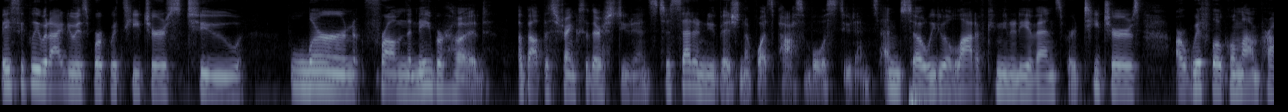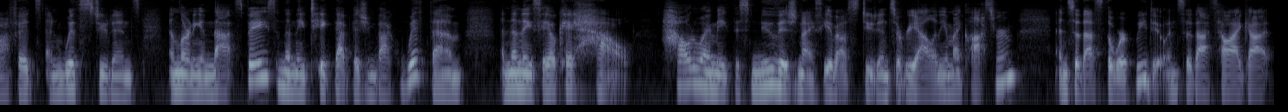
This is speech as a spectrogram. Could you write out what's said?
basically, what I do is work with teachers to learn from the neighborhood about the strengths of their students to set a new vision of what's possible with students. And so we do a lot of community events where teachers are with local nonprofits and with students and learning in that space. And then they take that vision back with them. And then they say, okay, how? How do I make this new vision I see about students a reality in my classroom? And so that's the work we do. And so that's how I got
